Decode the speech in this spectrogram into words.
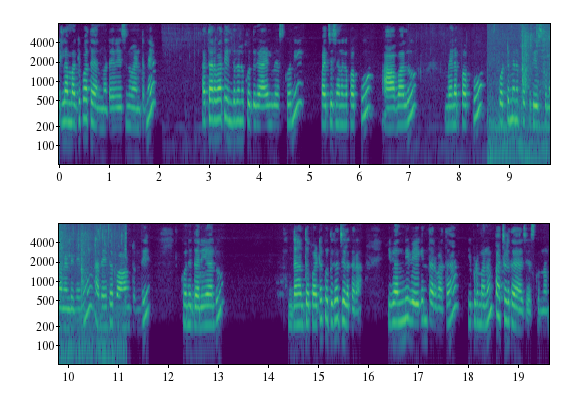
ఇట్లా మగ్గిపోతాయి అన్నమాట వేసిన వెంటనే. ఆ తర్వాత ఇందులో కొద్దిగా ఆయిల్ వేసుకొని పచ్చిశనగపప్పు ఆవాలు మినపప్పు పొట్టు మినపప్పు తీసుకున్నానండి నేను. అదైతే బాగుంటుంది. కొన్ని ధనియాలు దాంతోపాటు కొద్దిగా జీలకర్ర. ఇవన్నీ వేగిన తర్వాత ఇప్పుడు మనం పచ్చడి తయారు చేసుకుందాం.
